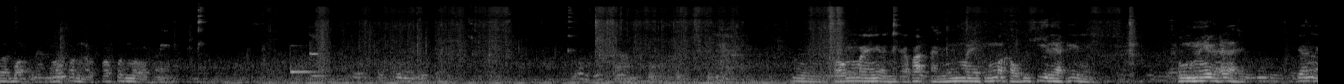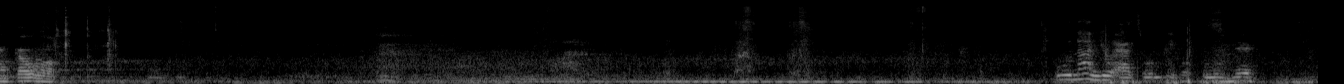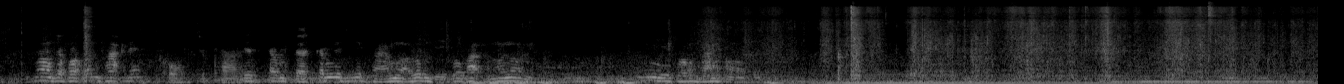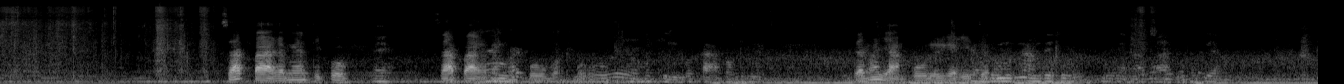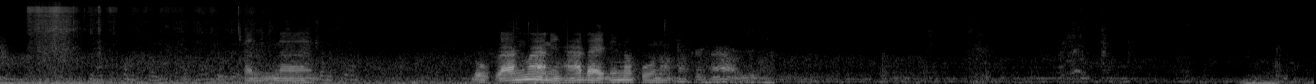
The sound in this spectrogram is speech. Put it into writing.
ว่าบอกเขาคนเราเขาคนบอกให้ อืมของไม่อันนี้กับพระอันนี้ไม่ผมมาเขาพิธีแรกที่นี่ตรงนี้ก็ได้ยังอย่างเก่าออกปูนั่นอยู่อาศูนย์พี่บอกปูเด้นอกจากพระวันพระเนี่ยโค้งสุดท้ายเด็ดกำแต่กำได้สิหาเมื่ออารมณ์ดีเพราะพระธรรมนอนมีสองสามห้อง ซักปลากับแม่นติปูเอ๊ะซักปลากับแม่นปูบอกโอ้ยเขากินเขาขาเขากินแต่มาอย่างปูเรื่อยๆอีกแต่เด้อสมมติน้ำได้ซื้อไม่ได้หาปลาเขาเสียท่านนะลูกหลานมานี่หาได้นี่เนาะปูเนาะมาไปหาเอาเอง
